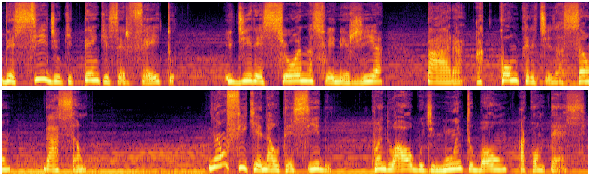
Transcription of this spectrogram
decide o que tem que ser feito e direciona sua energia para a concretização da ação. Não fique enaltecido quando algo de muito bom acontece.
